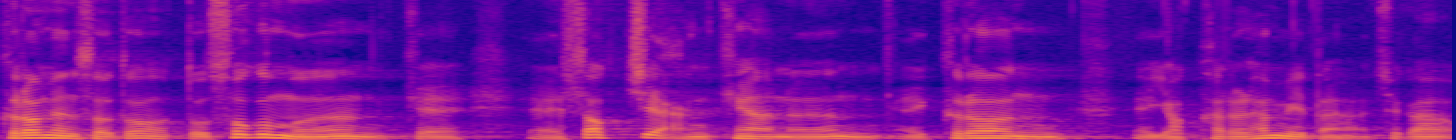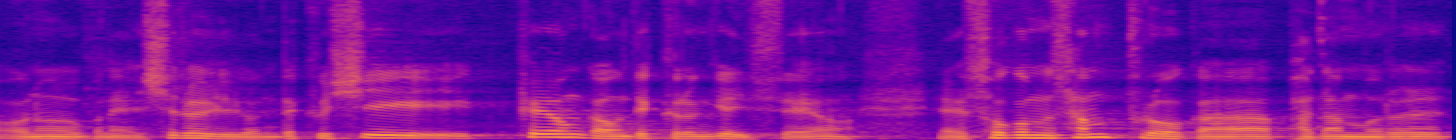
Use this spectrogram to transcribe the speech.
그러면서도 또 소금은 이렇게 썩지 않게 하는 그런 역할을 합니다. 제가 어느 분의 시를 읽었는데 그 시 표현 가운데 그런 게 있어요. 소금 3%가 바닷물을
